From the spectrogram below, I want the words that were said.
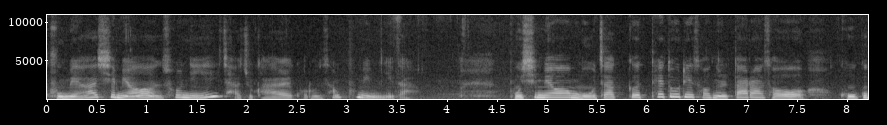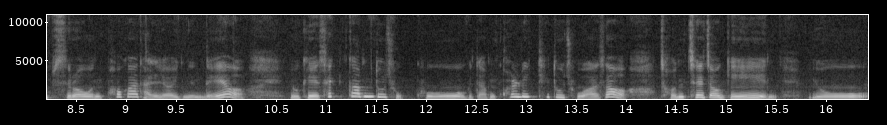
구매하시면 손이 자주 갈 그런 상품입니다. 보시면 모자 끝 테두리 선을 따라서 고급스러운 퍼가 달려 있는데요. 이게 색감도 좋고 그다음 퀄리티도 좋아서 전체적인 요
